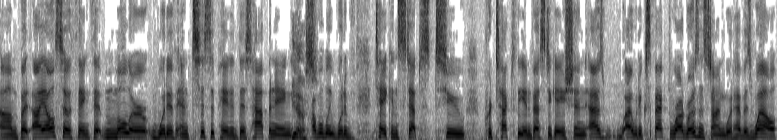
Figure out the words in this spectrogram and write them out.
um, but I also think that Mueller would have anticipated this happening yes. and probably would have taken steps to protect the investigation, as I would expect Rod Rosenstein would have as well.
